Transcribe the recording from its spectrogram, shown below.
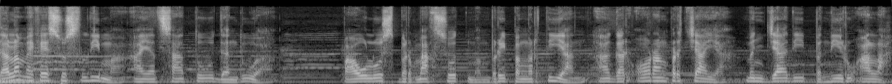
Dalam Efesus 5 ayat 1 dan 2, Paulus bermaksud memberi pengertian agar orang percaya menjadi peniru Allah.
